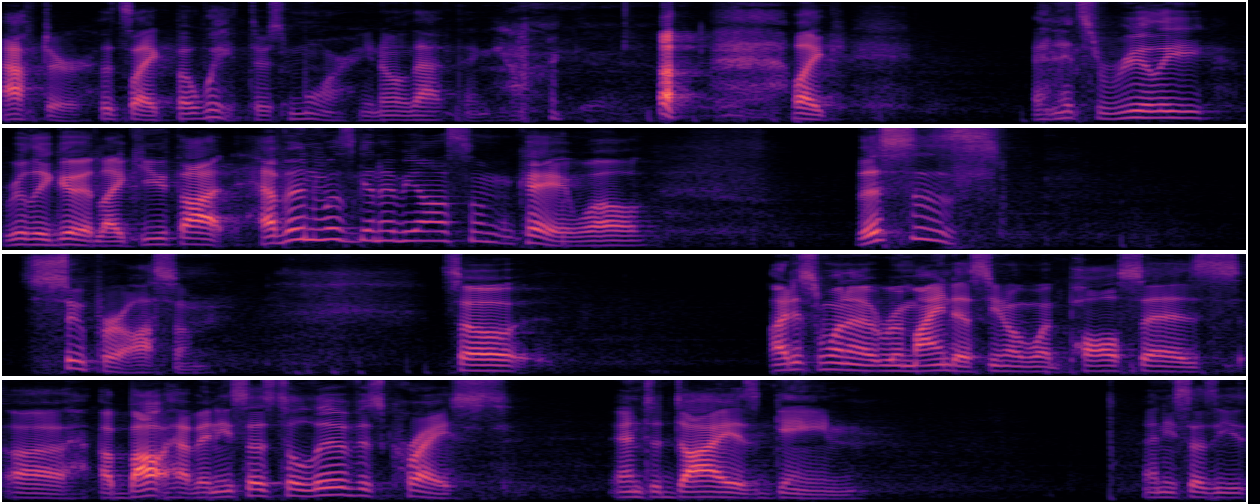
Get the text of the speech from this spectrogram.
after that's like, but wait, there's more, you know, that thing. like, and it's really, really good. Like, you thought heaven was going to be awesome? Okay, well, this is super awesome. So, I just want to remind us, you know, what Paul says uh, about heaven. He says, to live is Christ, and to die is gain. And he says he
